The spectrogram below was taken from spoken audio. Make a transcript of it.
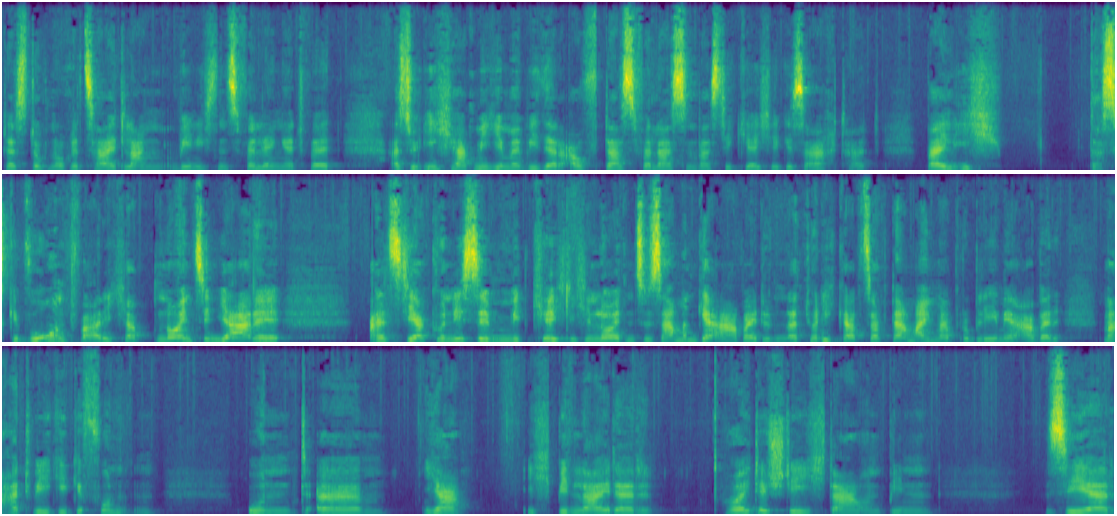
dass doch noch eine Zeit lang wenigstens verlängert wird. Also ich habe mich immer wieder auf das verlassen, was die Kirche gesagt hat, weil ich das gewohnt war. Ich habe 19 Jahre als Diakonisse mit kirchlichen Leuten zusammengearbeitet. Und natürlich gab es auch da manchmal Probleme, aber man hat Wege gefunden. Und ähm, ja, ich bin leider, heute stehe ich da und bin sehr,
